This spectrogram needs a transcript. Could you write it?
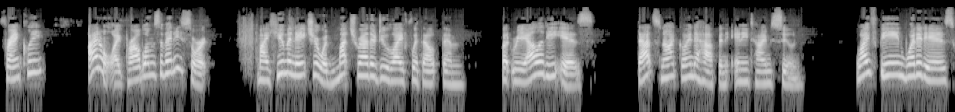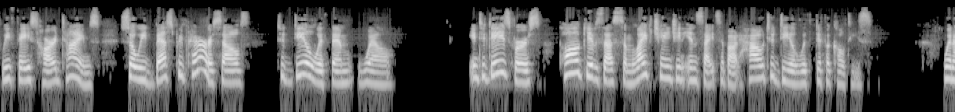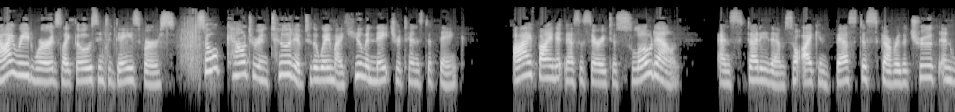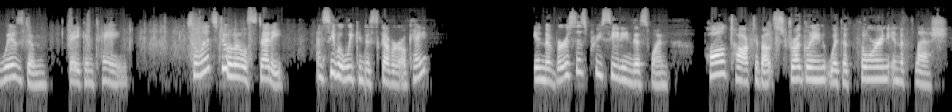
Frankly, I don't like problems of any sort. My human nature would much rather do life without them. But reality is, that's not going to happen anytime soon. Life being what it is, we face hard times, so we'd best prepare ourselves to deal with them well. In today's verse, Paul gives us some life changing insights about how to deal with difficulties. When I read words like those in today's verse, so counterintuitive to the way my human nature tends to think, I find it necessary to slow down and study them so I can best discover the truth and wisdom they contain. So let's do a little study and see what we can discover, okay? In the verses preceding this one, Paul talked about struggling with a thorn in the flesh.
